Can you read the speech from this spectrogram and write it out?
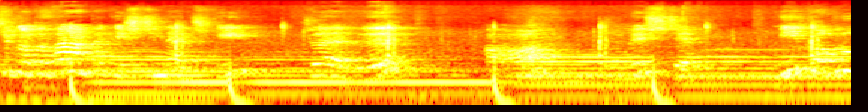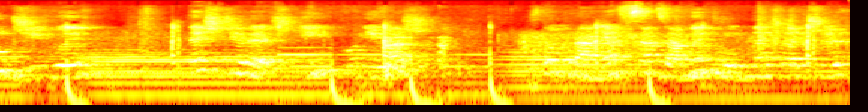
Przygotowałam takie ścineczki, żeby, o, żebyście mi powróciły te ściereczki, ponieważ do prania wsadzamy brudne rzeczy.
